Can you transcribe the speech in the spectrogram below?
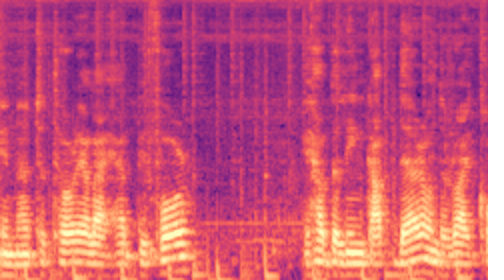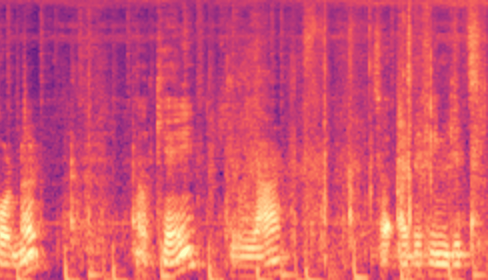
in a tutorial I had before. You have the link up there on the right corner. Okay, here we are. So everything is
